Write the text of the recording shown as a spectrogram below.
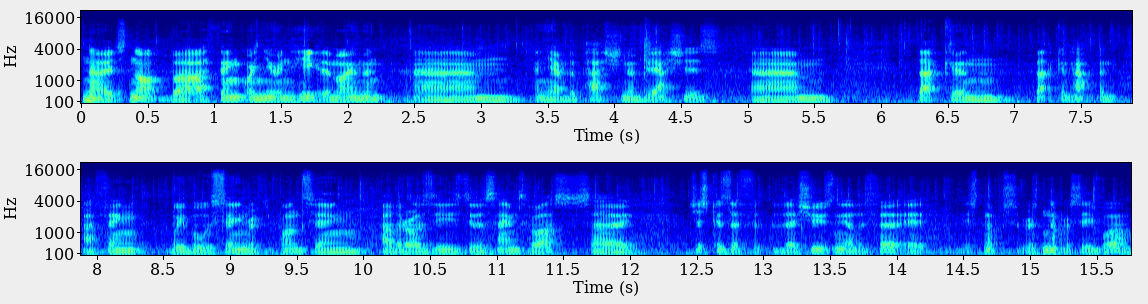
No, it's not. But I think when you're in the heat of the moment um, and you have the passion of the Ashes, um, that can that can happen. I think we've all seen Ricky Ponting, other Aussies do the same to us. So just because the, the shoes on the other foot, it, it's not it's not received well.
